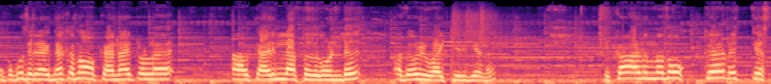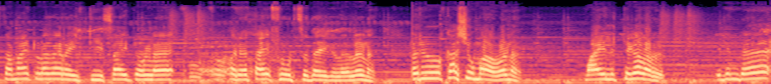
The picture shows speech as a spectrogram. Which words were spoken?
അപ്പൊ കുതിരനൊക്കെ നോക്കാനായിട്ടുള്ള ആൾക്കാരില്ലാത്തത് കൊണ്ട് അത് ഒഴിവാക്കിയിരിക്കുകയാണ്. ഈ കാണുന്നതൊക്കെ വ്യത്യസ്തമായിട്ടുള്ള വെറൈറ്റീസ് ആയിട്ടുള്ള ഓരോ തൈ ഫ്രൂട്ട്സ് തൈകളാണ്. ഒരു കശുമാവാണ് വയലറ്റ് കളറ് ഇതിന്റെ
